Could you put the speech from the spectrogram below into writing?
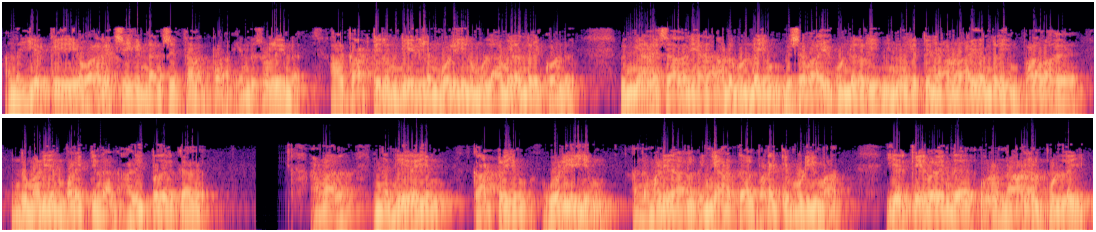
அந்த இயற்கையை வளரச் செய்கின்றான் சித்தானப்பா என்று சொல்லுகின்றான் அது காற்றிலும் நீரிலும் ஒளியிலும் உள்ள அமிலங்களைக் கொண்டு விஞ்ஞான சாதனையான அணுகுண்டையும் விஷவாயு குண்டுகளையும் இன்னும் எத்தனை அணு ஆயுதங்களையும் பலவாக இந்த மனிதன் படைக்கின்றான் அழிப்பதற்காக. ஆனால் இந்த நீரையும் காற்றையும் ஒளியையும் அந்த மனிதனால் விஞ்ஞானத்தால் படைக்க முடியுமா? இயற்கையில் விளைந்த ஒரு நாணல் புல்லை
